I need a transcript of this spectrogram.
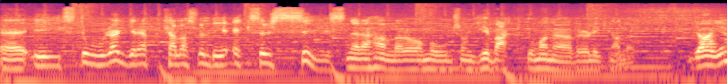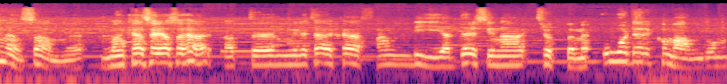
Eh, I stora grepp kallas väl det exercis när det handlar om ord som givakt och manöver och liknande. Jajamensan. Man kan säga så här att eh, militärchef han leder sina trupper med order, kommandon,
